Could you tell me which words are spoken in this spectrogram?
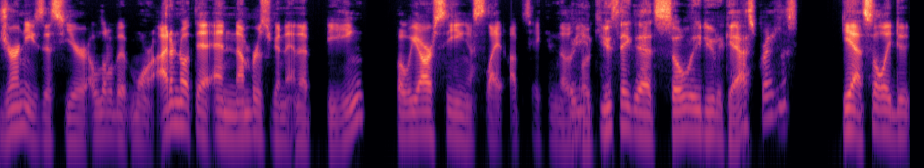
journeys this year a little bit more. I don't know what the end numbers are going to end up being, but we are seeing a slight uptick in those. You, you think that's solely due to gas prices? Yeah, solely due.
